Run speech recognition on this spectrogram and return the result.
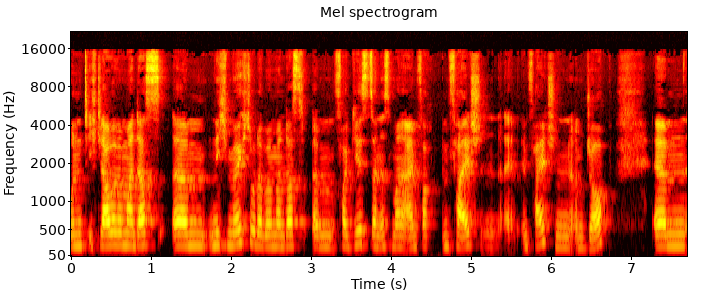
Und ich glaube, wenn man das ähm, nicht möchte oder wenn man das ähm, vergisst, dann ist man einfach im falschen, äh, im falschen ähm, Job. Ähm,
